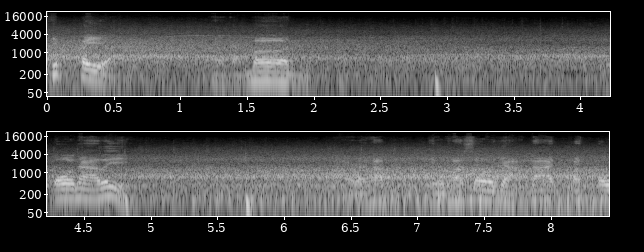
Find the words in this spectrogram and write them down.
ทิปเปียให้กับเบิร์นโตนารี่เอาละครับนิวคาสเซิลอยากได้ประตู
